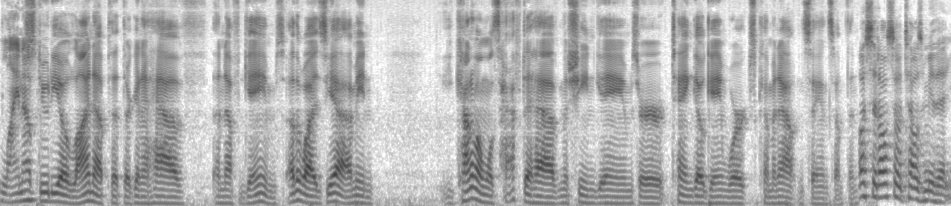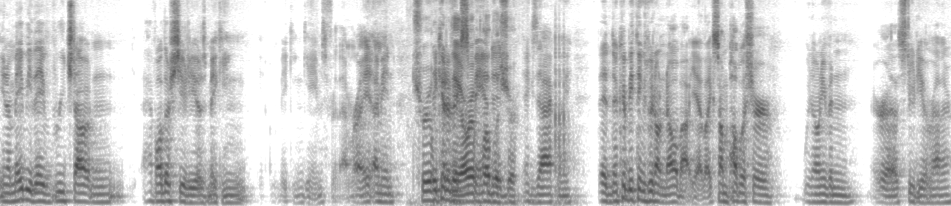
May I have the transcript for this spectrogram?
lineup. studio lineup that they're going to have enough games. Otherwise, yeah, I mean, you kind of almost have to have Machine Games or Tango GameWorks coming out and saying something. Plus, it also tells me that you know maybe they've reached out and have other studios making making games for them, right? I mean, True, they could have they are a expanded publisher. exactly. There there could be things we don't know about yet, like some publisher we don't even or a studio rather.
